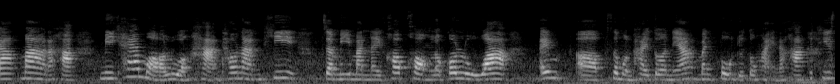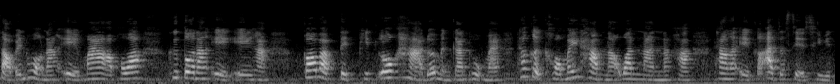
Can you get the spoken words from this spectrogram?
ยากมากนะคะ มีแค่หมอหลวงหานเท่านั้นที่จะมีมันในครอบครองแล้วก็รู้ว่า ไอ้สมุนไพรตัวเนี้ยมันปลูกอยู่ตรงไหนนะคะพี่สาวเป็นห่วงนางเอกมากอะเพราะว่าคือตัวนางเอกเองอะก็แบบติดพิษโรคหาด้วยเหมือนกันถูกไหม ถ้าเกิดเขาไม่ทำนะวันนั้นนะคะ ทางนางเอกก็อาจจะเสียชีวิต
